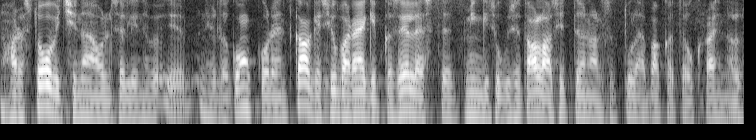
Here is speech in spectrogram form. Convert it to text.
noh, Arestovitši näol selline nii-öelda konkurent ka, kes juba räägib ka sellest, et mingisuguseid alasid tõenäoliselt tuleb hakata Ukrainal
